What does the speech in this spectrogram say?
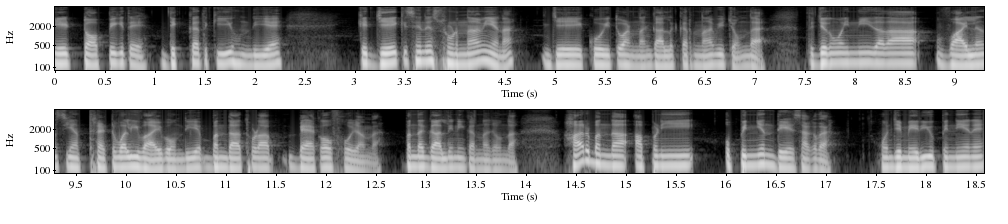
ਇਹ ਟੌਪਿਕ ਤੇ ਦਿੱਕਤ ਕੀ ਹੁੰਦੀ ਹੈ ਕਿ ਜੇ ਕਿਸੇ ਨੇ ਸੁਣਨਾ ਵੀ ਹੈ ਨਾ, ਜੇ ਕੋਈ ਤੁਹਾਡੇ ਨਾਲ ਗੱਲ ਕਰਨਾ ਵੀ ਚਾਹੁੰਦਾ ਤੇ ਜਦੋਂ ਇੰਨੀ ਜ਼ਿਆਦਾ ਵਾਇਲੈਂਸ ਜਾਂ ਥ੍ਰੈਟ ਵਾਲੀ ਵਾਈਬ ਆਉਂਦੀ ਹੈ, ਬੰਦਾ ਥੋੜਾ ਬੈਕ ਆਫ ਹੋ ਜਾਂਦਾ ਬੰਦਾ ਗੱਲ ਹੀ ਨਹੀਂ ਕਰਨਾ ਚਾਹੁੰਦਾ। ਹਰ ਬੰਦਾ ਆਪਣੀ ਓਪੀਨੀਅਨ ਦੇ ਸਕਦਾ ਹੁਣ ਜੇ ਮੇਰੀ ਓਪੀਨੀਅਨ ਹੈ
